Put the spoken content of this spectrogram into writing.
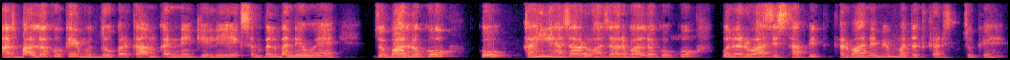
आज बालकों के मुद्दों पर काम करने के लिए एक संबल बने हुए हैं, जो बालकों को कई हज़ारों हज़ार बालकों को पुनर्वास स्थापित करवाने में मदद कर चुके हैं।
